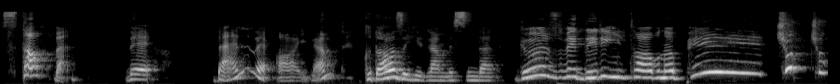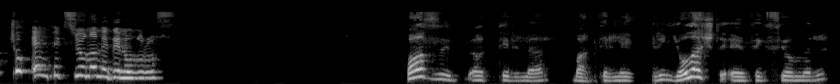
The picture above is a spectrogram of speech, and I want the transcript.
Staf ben. Ve ben ve ailem gıda zehirlenmesinden göz ve deri iltihabına pek çok çok çok enfeksiyona neden oluruz. Bazı bakteriler, bakterilerin yol açtığı enfeksiyonları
